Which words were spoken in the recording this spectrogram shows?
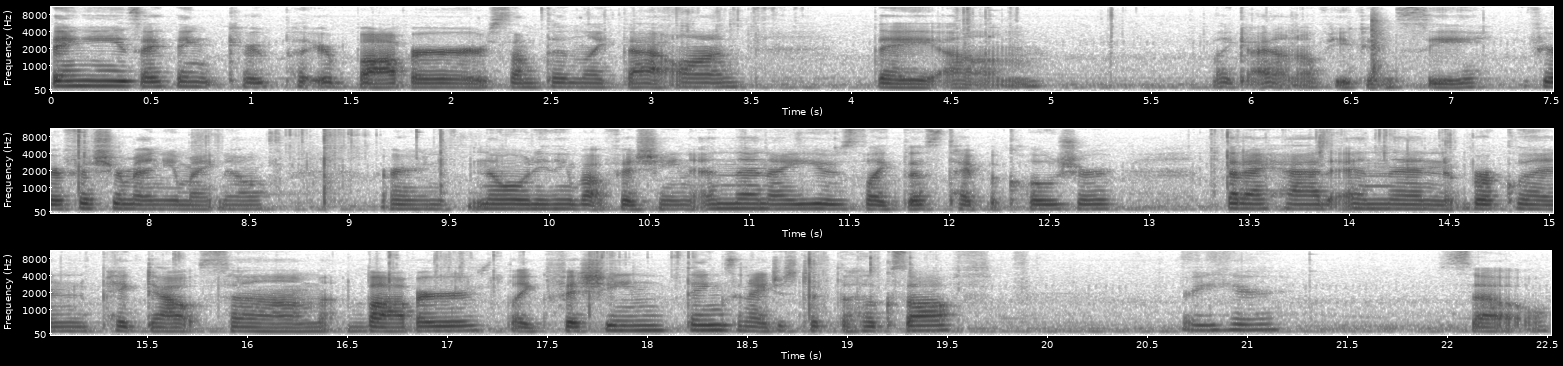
thingies. I think you put your bobber or something like that on. They, um, like, I don't know if you can see if you're a fisherman, you might know or know anything about fishing. And then I used like this type of closure that I had. And then Brooklyn picked out some bobbers, like fishing things, and I just took the hooks off right here. So,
